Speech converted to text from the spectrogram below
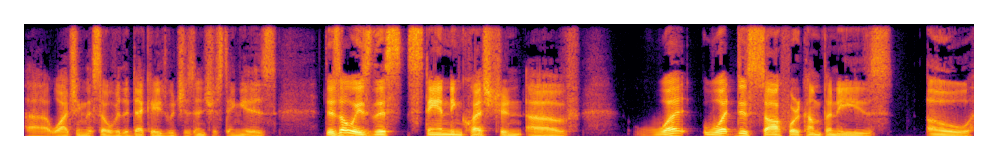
uh, watching this over the decades, which is interesting, is there's always this standing question of what what do software companies owe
